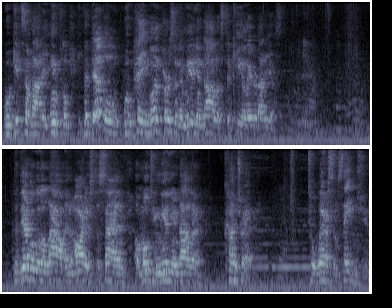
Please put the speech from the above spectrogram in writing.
will get somebody influence. The devil will pay one person a million dollars to kill everybody else. The devil will allow an artist to sign a multi-million dollar contract to wear some Satan shoes.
